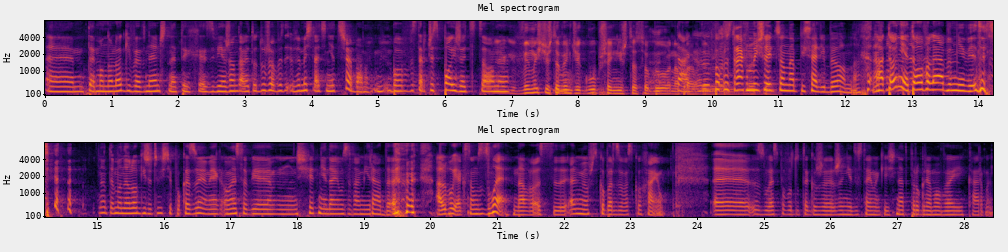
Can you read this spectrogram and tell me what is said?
e, te monologi wewnętrzne tych zwierząt, ale to dużo wy, wymyślać nie trzeba, bo wystarczy spojrzeć, co one... Jak wymyślisz, to będzie głupsze niż to, co było naprawdę. w po prostu. Strach myśleć, co napisaliby o nas. A to nie, to wolałabym nie wiedzieć. No te monologi rzeczywiście pokazują, jak one sobie mm, świetnie dają z wami radę. Albo jak są złe na was, y, ale mimo wszystko bardzo was kochają. E, złe z powodu tego, że, że nie dostają jakiejś nadprogramowej karmy.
